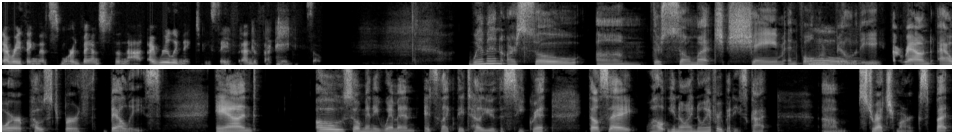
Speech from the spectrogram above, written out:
everything that's more advanced than that, I really make to be safe and effective. So, women are so um, there's so much shame and vulnerability mm. around our post birth bellies. And oh, so many women, it's like they tell you the secret they'll say, well, you know, I know everybody's got um, stretch marks, but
